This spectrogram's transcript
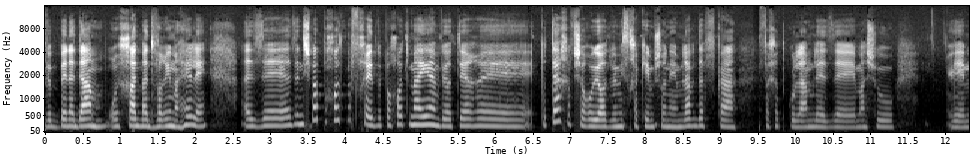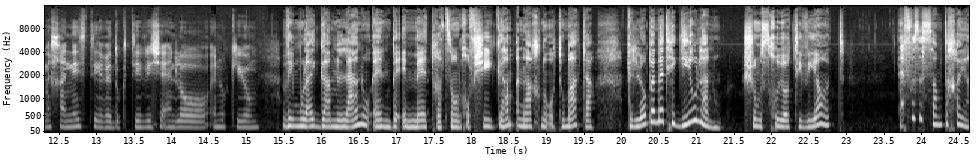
ובן אדם הוא אחד מהדברים האלה, אז uh, זה נשמע פחות מפחיד ופחות מאיים ויותר uh, פותח אפשרויות ומשחקים שונים, לאו דווקא הופך את כולם לאיזה משהו uh, מכניסטי, רדוקטיבי, שאין לו, לו קיום. ואם אולי גם לנו אין באמת רצון חופשי, גם אנחנו אוטומטה, ולא באמת הגיעו לנו שום זכויות טבעיות, איפה זה שם את החיה?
